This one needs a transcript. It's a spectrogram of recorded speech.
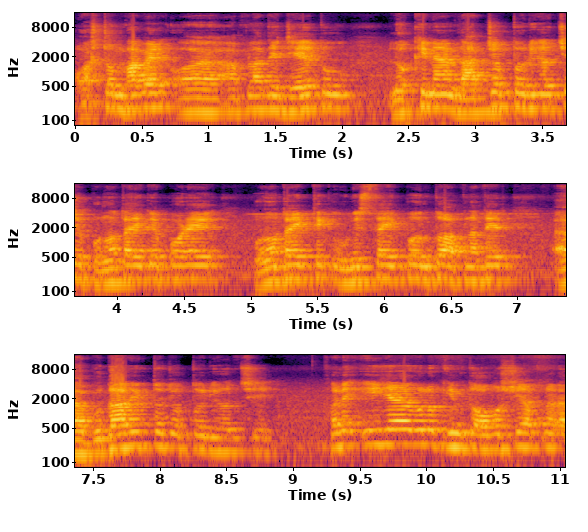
অষ্টম ভাবের আহ, আপনাদের যেহেতু লক্ষ্মীনারায়ণ রাজ্য তৈরি হচ্ছে, পনেরো তারিখে পরে পনেরো তারিখ থেকে উনিশ তারিখ পর্যন্ত আপনাদের বুধাদিত্য যোগ তৈরি হচ্ছে। ফলে এই জায়গাগুলো কিন্তু অবশ্যই আপনারা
